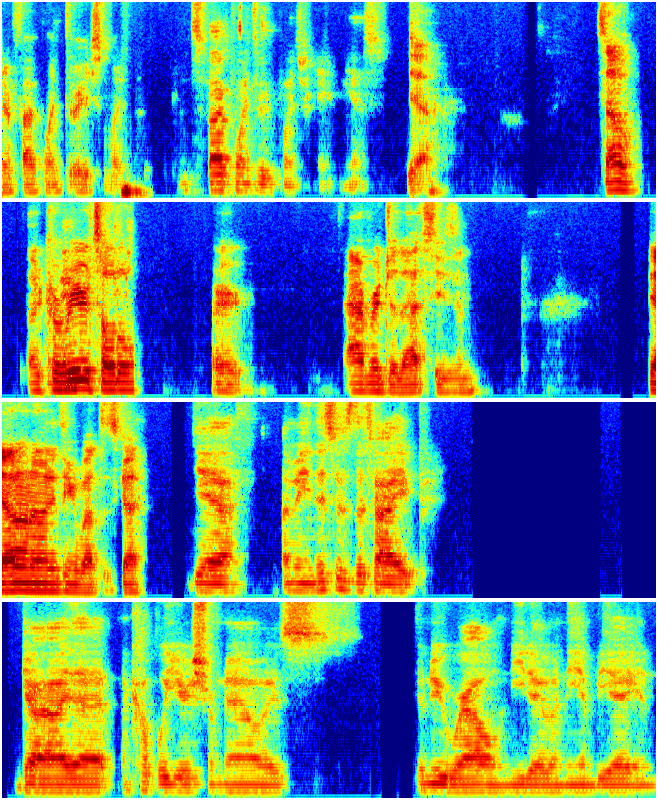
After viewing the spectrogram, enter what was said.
or 5.3, something. It's 5.3 points per game. Yes. Yeah. So a career total or average of that season. Yeah, I don't know anything about this guy. Yeah. I mean, this is the type guy that a couple years from now is the new Raul Neto in the NBA and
